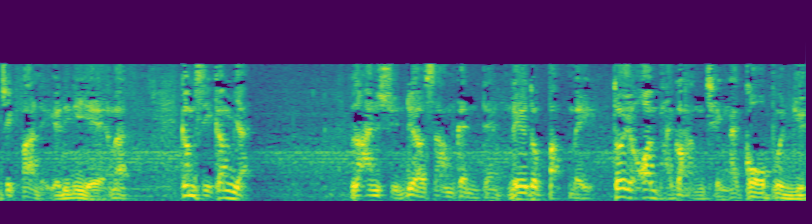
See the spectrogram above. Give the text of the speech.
積翻嚟嘅呢啲嘢，係咪？今時今日。爛船都有三根釘，你去到北美都要安排個行程係個半月，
